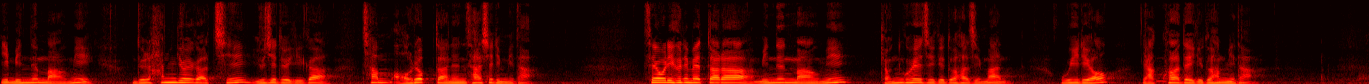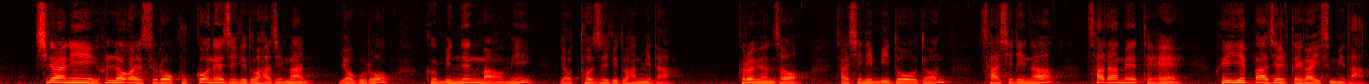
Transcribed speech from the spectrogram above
이 믿는 마음이 늘 한결같이 유지되기가 참 어렵다는 사실입니다. 세월이 흐름에 따라 믿는 마음이 견고해지기도 하지만 오히려 약화되기도 합니다. 시간이 흘러갈수록 굳건해지기도 하지만 역으로 그 믿는 마음이 옅어지기도 합니다. 그러면서 자신이 믿어오던 사실이나 사람에 대해 회의에 빠질 때가 있습니다.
